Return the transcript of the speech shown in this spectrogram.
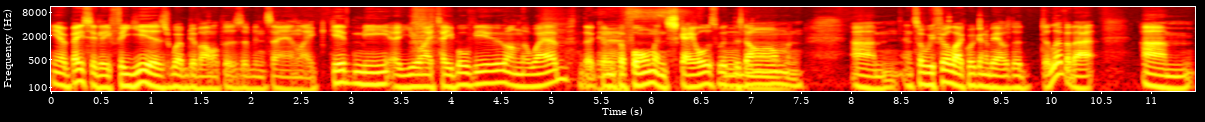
you know, basically for years, web developers have been saying like, give me a UI table view on the web that can Yes. perform and scales with the Mm-hmm. DOM. And, um, and so we feel like we're going to be able to deliver that. Um,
